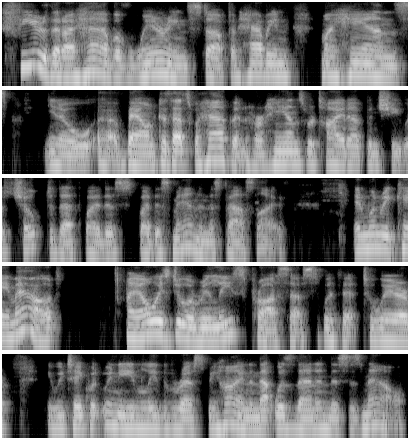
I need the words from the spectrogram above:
fear that I have of wearing stuff and having my hands, you know, uh, bound because that's what happened. Her hands were tied up and she was choked to death by this by this man in this past life. And when we came out, I always do a release process with it to where we take what we need and leave the rest behind. And that was then and this is now.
